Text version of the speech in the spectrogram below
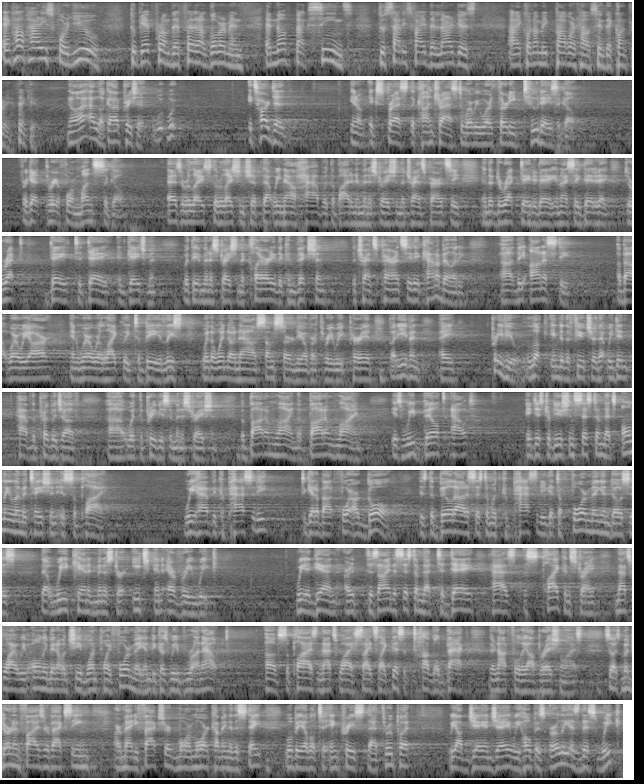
and how hard is for you to get from the federal government enough vaccines to satisfy the largest uh, economic powerhouse in the country? Thank you. No, I, I look, I appreciate it. It's hard to you know, express the contrast to where we were 32 days ago, forget three or four months ago, as it relates to the relationship that we now have with the Biden administration, the transparency and the direct day to day, and I say day to day, direct day to day engagement with the administration, the clarity, the conviction, the transparency, the accountability, uh, the honesty about where we are and where we're likely to be, at least with a window now of some certainty over a three week period, but even a preview, look into the future that we didn't have the privilege of uh, with the previous administration. The bottom line, the bottom line is we built out a distribution system that's only limitation is supply. We have the capacity to get about four, our goal is to build out a system with capacity to get to 4 million doses that we can administer each and every week. We again are designed a system that today has a supply constraint, and that's why we've only been able to achieve 1.4 million because we've run out of supplies, and that's why sites like this have toggled back. They're not fully operationalized. So as Moderna and Pfizer vaccine are manufactured, more and more coming to the state, we'll be able to increase that throughput. We have J&J, we hope as early as this week,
